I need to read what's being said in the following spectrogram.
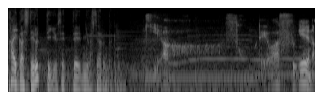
退化してるっていう設定にはしてあるんだけどねいやー、それはすげえな。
